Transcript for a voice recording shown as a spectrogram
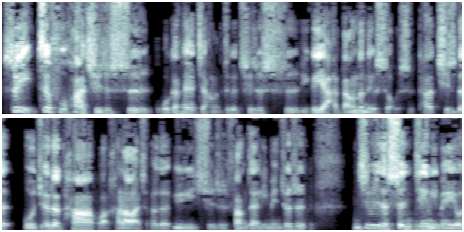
所以这幅画其实是我刚才也讲了，这个其实是一个亚当的那个手势。他其实的，我觉得他瓦卡拉瓦乔的寓意其实放在里面，就是你记不记得圣经里面有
